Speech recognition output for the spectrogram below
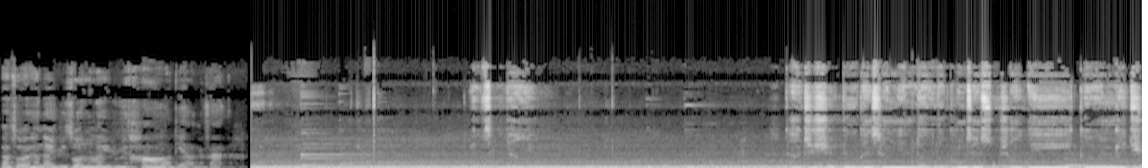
把昨天的鱼做成了鱼汤，点个赞。他只是不敢想念留了空间，锁上回忆，一个人离去。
